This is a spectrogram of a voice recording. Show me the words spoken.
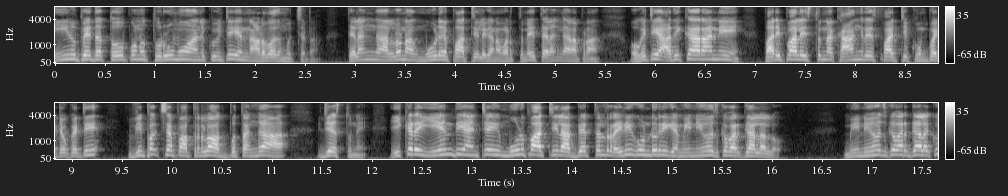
నేను పెద్ద తోపును తురుము అనుకుంటే నేను నడవదు ముచ్చట. తెలంగాణలో నాకు మూడే పార్టీలు కనబడుతున్నాయి. తెలంగాణ ప్రా ఒకటి అధికారాన్ని పరిపాలిస్తున్న కాంగ్రెస్ పార్టీ కుంపటి ఒకటి విపక్ష పాత్రలో అద్భుతంగా చేస్తున్నాయి. ఇక్కడ ఏంది అంటే ఈ మూడు పార్టీల అభ్యర్థులు రెడీగా ఉండురు ఇక మీ నియోజకవర్గాలలో. మీ నియోజకవర్గాలకు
